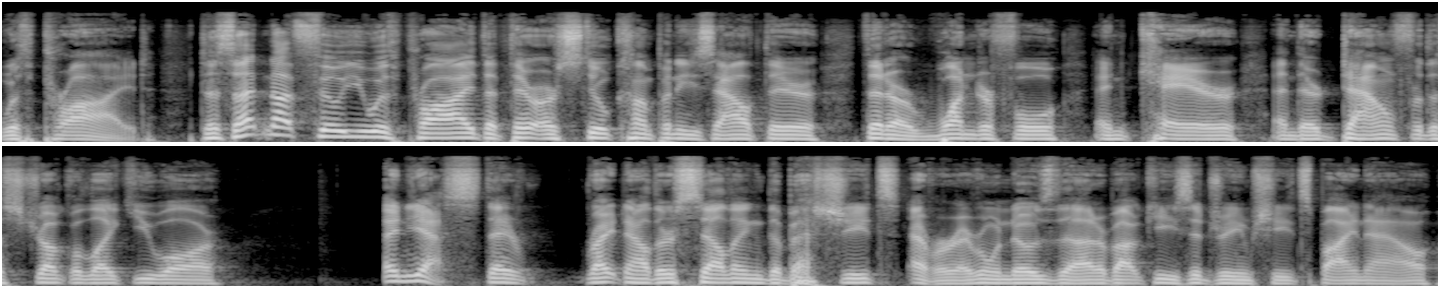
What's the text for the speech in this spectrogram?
with pride. Does that not fill you with pride that there are still companies out there that are wonderful and care and they're down for the struggle like you are? And yes, they right now they're selling the best sheets ever. Everyone knows that about Giza Dream Sheets by now,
